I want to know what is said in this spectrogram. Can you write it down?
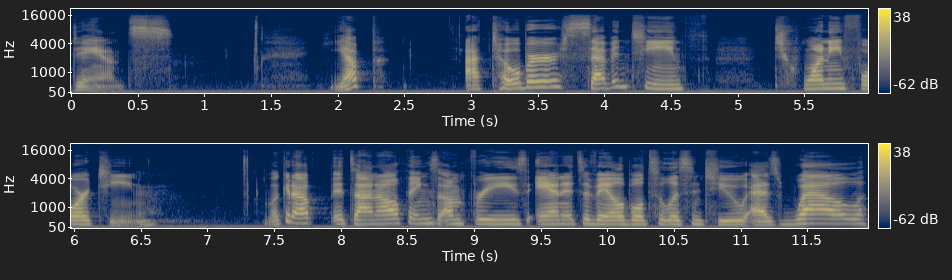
dance. Yep, October 17th, 2014. Look it up. It's on All Things Umphreys and it's available to listen to as well.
